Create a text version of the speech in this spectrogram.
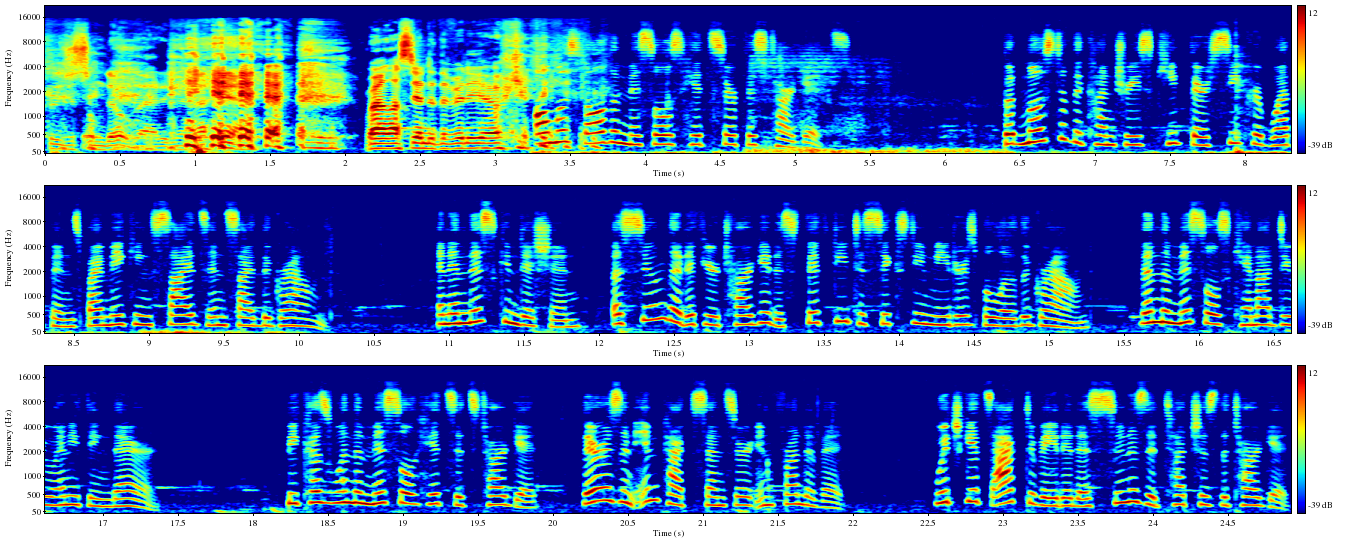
could have just summed it up there. Didn't I? yeah. Right. That's the end of the video. Almost all the missiles hit surface targets. But most of the countries keep their secret weapons by making sides inside the ground. And in this condition, assume that if your target is 50 to 60 meters below the ground, then the missiles cannot do anything there. Because when the missile hits its target, there is an impact sensor in front of it, which gets activated as soon as it touches the target.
